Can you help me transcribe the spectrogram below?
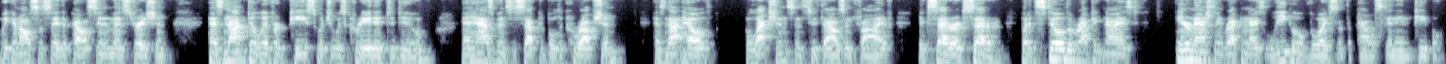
we can also say the Palestinian administration has not delivered peace, which it was created to do, and has been susceptible to corruption, has not held elections since 2005, et cetera, et cetera. But it's still the recognized, internationally recognized legal voice of the Palestinian people.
